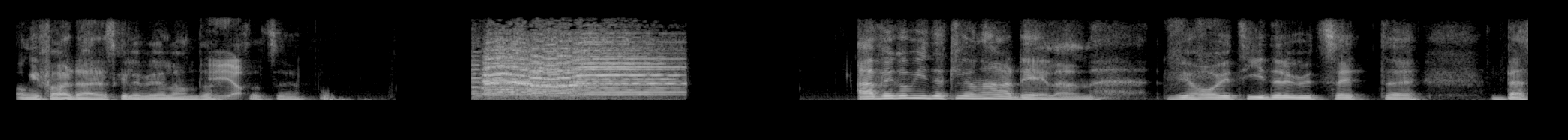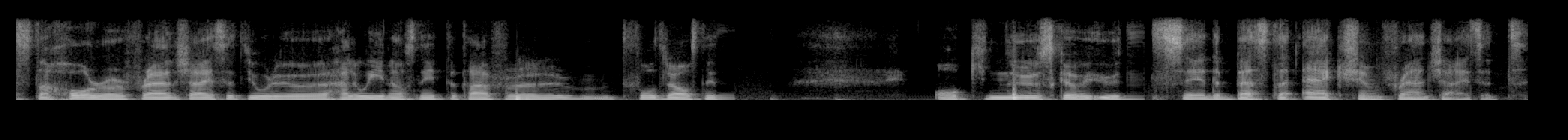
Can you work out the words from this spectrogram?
ungefär där jag skulle vilja landa. Ja. Så att säga. Ja, vi går vidare till den här delen. Vi har ju tidigare utsett eh, bästa horror-franchiset, gjorde vi halloween-avsnittet här för två, tre avsnitt. Och nu ska vi utse det bästa action-franchiset.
